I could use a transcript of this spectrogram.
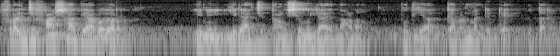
ഫ്രഞ്ച് ഭാഷാധ്യാപകർ ഇനി ഈ രാജ്യത്ത് ആവശ്യമില്ല എന്നാണ് പുതിയ ഗവൺമെന്റിന്റെ ഉത്തരവ്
